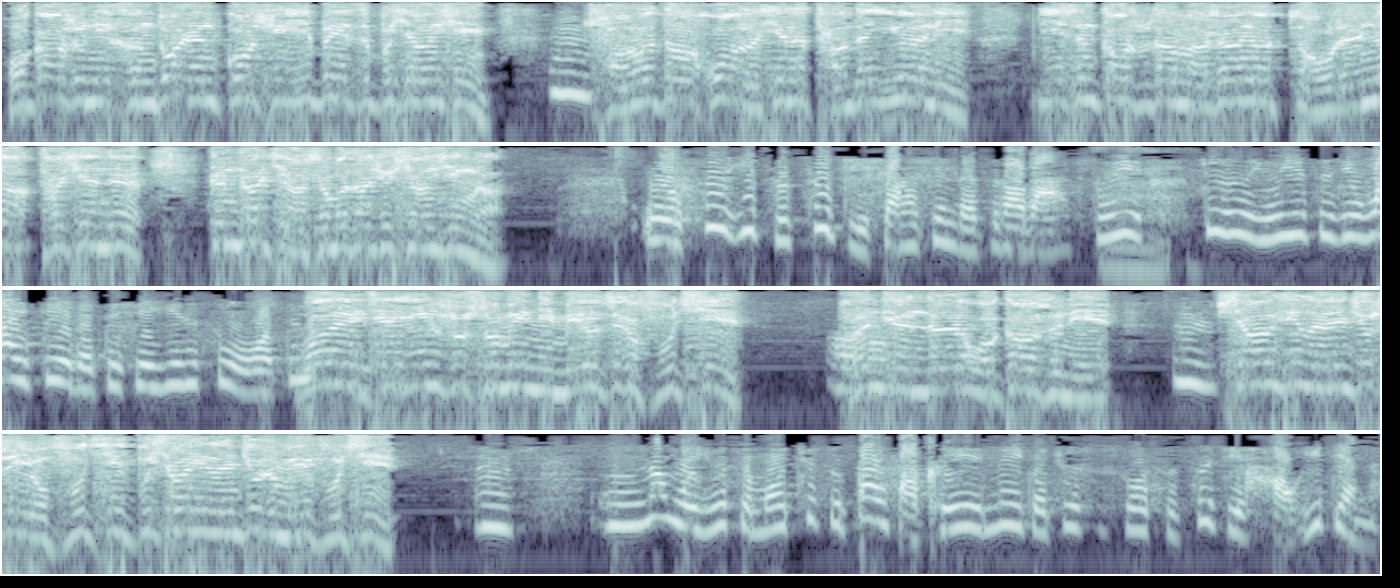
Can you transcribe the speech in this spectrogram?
我告诉你，很多人过去一辈子不相信，闯了大祸了，现在躺在医院里，医生告诉他马上要走人了，他现在跟他讲什么，他就相信了。我是一直自己相信的，知道吧？所以就是由于这些外界的这些因素，我真的外界因素说明你没有这个福气。很简单，我告诉你，嗯，相信的人就是有福气，不相信的人就是没福气。嗯嗯，那我有什么就是办法可以那个就是说使自己好一点呢？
